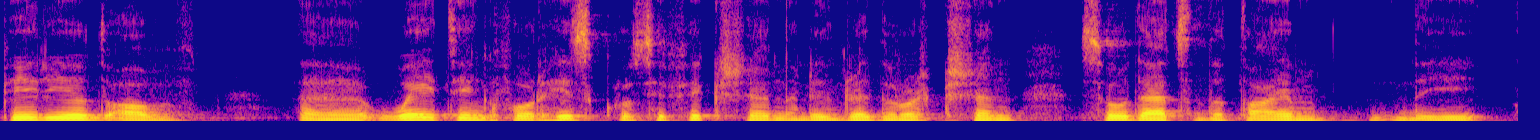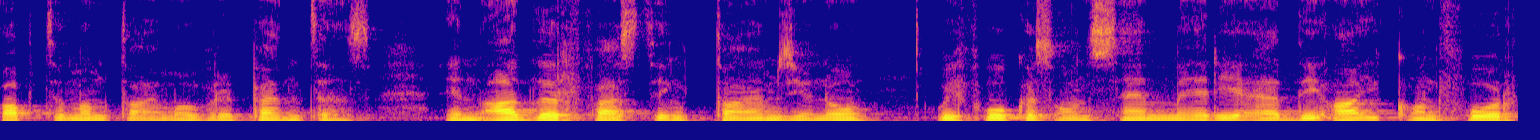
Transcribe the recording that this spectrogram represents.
period of uh, waiting for his crucifixion and resurrection. So that's the time, the optimum time of repentance. In other fasting times, you know, we focus on Saint Mary as the icon for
